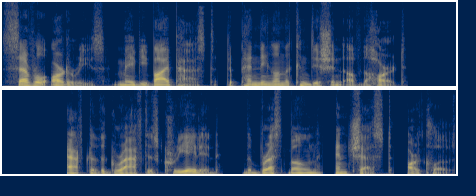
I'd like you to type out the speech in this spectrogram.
Several arteries may be bypassed depending on the condition of the heart. After the graft is created, the breastbone and chest are closed.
